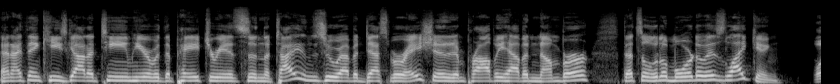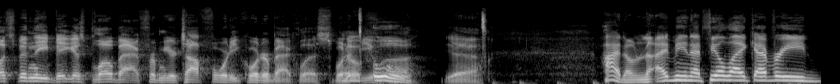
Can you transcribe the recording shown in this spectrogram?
And I think he's got a team here with the Patriots and the Titans who have a desperation and probably have a number that's a little more to his liking. What's been the biggest blowback from your top 40 quarterback list? What have you, uh, yeah. I don't know. I mean, I feel like every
